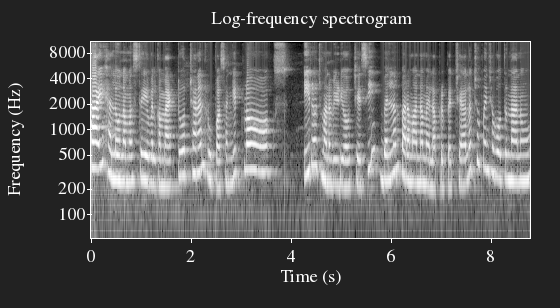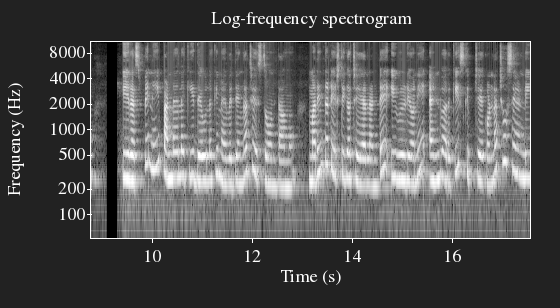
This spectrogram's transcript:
హాయ్ హలో నమస్తే welcome back to our channel Roopa Sangeeth vlogs ఈరోజు మన వీడియో వచ్చేసి బెల్లం పరమాన్నం ఎలా ప్రిపేర్ చేయాలో చూపించబోతున్నాను. ఈ రెసిపీని పండగలకి దేవుళ్ళకి నైవేద్యంగా చేస్తూ ఉంటాము. మరింత టేస్టీగా చేయాలంటే ఈ వీడియోని ఎండ్ వరకు స్కిప్ చేయకుండా చూసేయండి.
